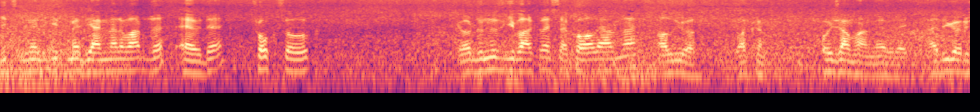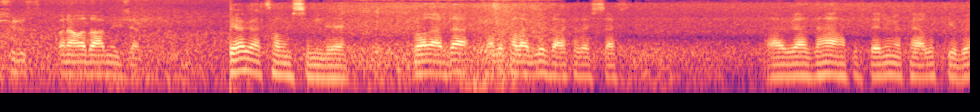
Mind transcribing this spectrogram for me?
gitmeli gitme diyenler vardı evde. Çok soğuk. Gördüğünüz gibi arkadaşlar kovalayanlar alıyor. Bakın kocaman levrek. Hadi görüşürüz. Ben hava devam edeceğim. Bir atalım şimdi. Buralarda balık alabiliriz arkadaşlar. Biraz daha hafif derin ve kayalık gibi.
